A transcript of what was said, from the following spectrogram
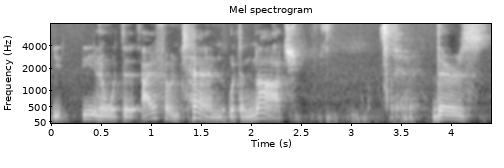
you know with the iPhone 10 with the notch, there's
